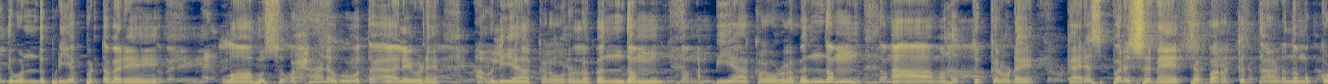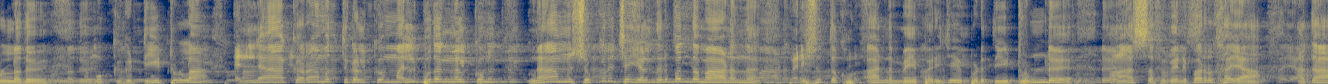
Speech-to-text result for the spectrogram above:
അതുകൊണ്ട് പ്രിയപ്പെട്ടവരെ തആലയുടെ ഔലിയാക്കളോടുള്ള ബന്ധം അമ്പിയാക്കളോടുള്ള ബന്ധം ആ മഹത്തുക്കളുടെ കരസ്പർശമേറ്റ ബർക്കത്താണ് നമുക്കുള്ളത്. നമുക്ക് കിട്ടിയിട്ടുള്ള എല്ലാ കറാമത്തുകൾക്കും അത്ഭുതങ്ങൾക്കും നാം ശുക്ർ ചെയ്യൽ നിർബന്ധമാണെന്ന് പരിശുദ്ധ ഖുർആൻ നമ്മെ പരിചയപ്പെടുത്തിയിട്ടുണ്ട്. ആസഫ് ബിൻ ബർഹയ അതാ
